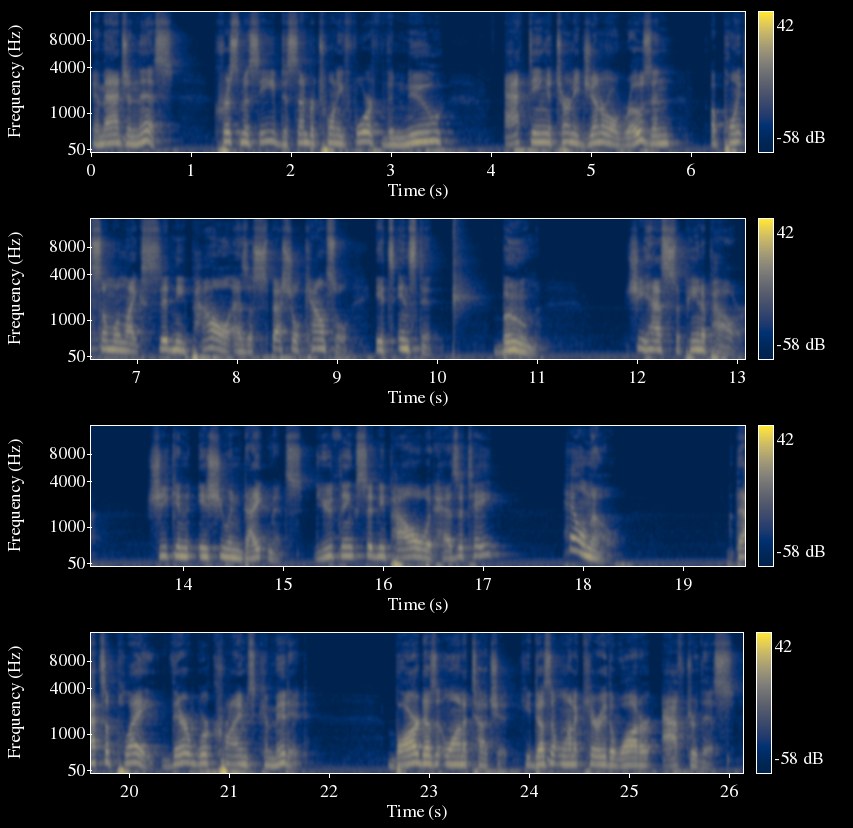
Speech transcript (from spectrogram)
Imagine this Christmas Eve, December 24th, the new acting Attorney General Rosen appoints someone like Sidney Powell as a special counsel. It's instant. Boom. She has subpoena power. She can issue indictments. Do you think Sidney Powell would hesitate? Hell no. That's a play. There were crimes committed. Barr doesn't want to touch it. He doesn't want to carry the water after this.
